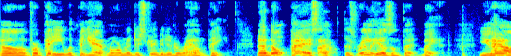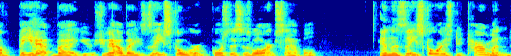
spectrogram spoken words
uh, for p, with p hat normally distributed around p. Now, don't pass out. This really isn't that bad. You have p hat values. You have a z-score. Of course, this is large sample. And the z-score is determined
